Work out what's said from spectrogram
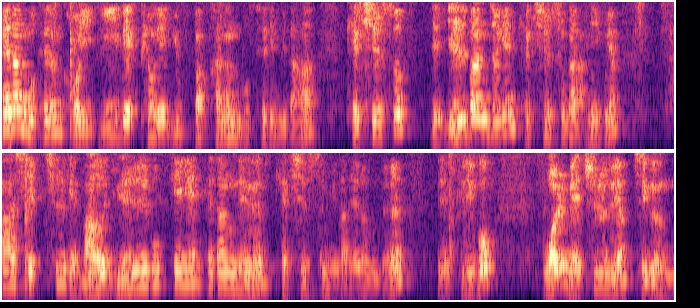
해당 모텔은 거의 200평에 육박하는 모텔입니다. 객실수 예, 일반적인 객실수가 아니고요. 47개, 47개에 해당되는 객실수입니다. 여러분들. 예, 그리고 월 매출도요. 지금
